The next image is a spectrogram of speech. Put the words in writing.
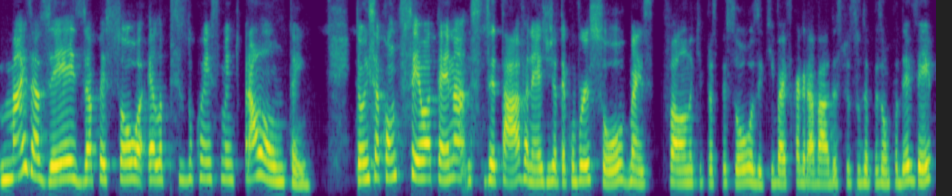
mas às vezes a pessoa ela precisa do conhecimento para ontem. Então, isso aconteceu até na. Você estava, né? A gente até conversou, mas falando aqui para as pessoas e que vai ficar gravado, as pessoas depois vão poder ver.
